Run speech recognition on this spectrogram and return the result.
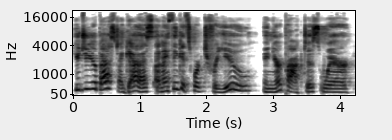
you do your best, I guess. And I think it's worked for you in your practice where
